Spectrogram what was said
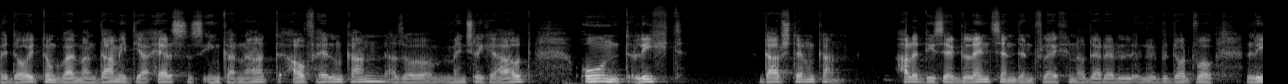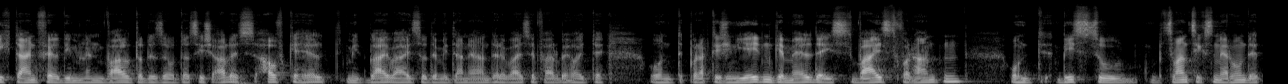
Bedeutung, weil man damit ja erstens Inkarnat aufhellen kann, also menschliche Haut, und Licht darstellen kann. Alle diese glänzenden Flächen oder dort, wo Licht einfällt in einem Wald oder so, das ist alles aufgehellt mit Bleiweiß oder mit einer anderen weißen Farbe heute. Und praktisch in jedem Gemälde ist Weiß vorhanden und bis zum 20. Jahrhundert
